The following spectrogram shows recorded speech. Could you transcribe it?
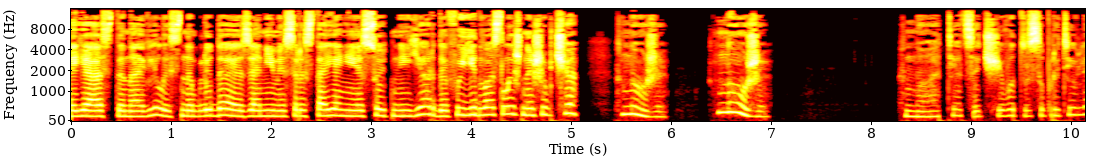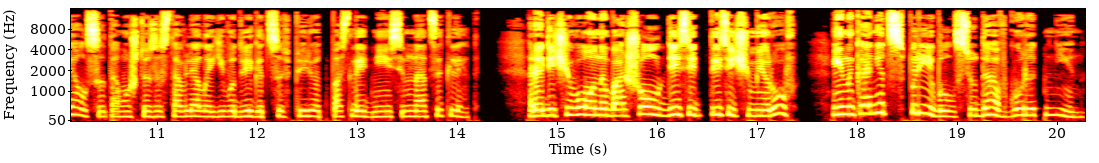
Я остановилась, наблюдая за ними с расстояния сотни ярдов и едва слышно шепча «Ну же! Ну же!». Но отец от чего-то сопротивлялся тому, что заставляло его двигаться вперед последние семнадцать лет, ради чего он обошел десять тысяч миров и, наконец, прибыл сюда, в город Нин.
